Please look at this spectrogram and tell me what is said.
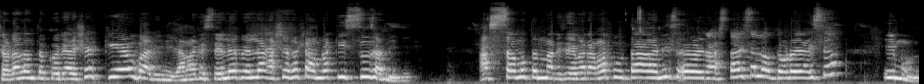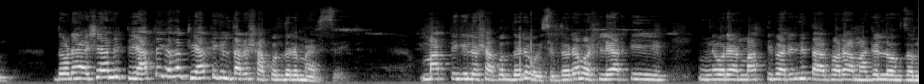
ষড়যন্ত্র করে আসে কেউ বাড়ি নেই আমাকে ছেলে পেলে আশেপাশে আমরা কিচ্ছু জানিনি। আচ্ছা মতন মারিছে। এবার আমার পুতা আনি রাস্তায় ছিল দৌড়ে আইসে ইমন। দৌড়ে আসে আনি টিয়াতে গেছে টিয়াতে গেলে তারা সাকল ধরে মারছে। মারতে গেলে সাকল ধরে বসে ধরে বসলে আর কি ওরা আর মারতে পারিনি তারপরে আমাকে লোকজন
